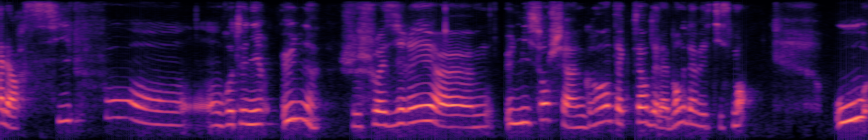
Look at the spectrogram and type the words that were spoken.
Alors, s'il faut en, retenir une, je choisirais euh, une mission chez un grand acteur de la banque d'investissement où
